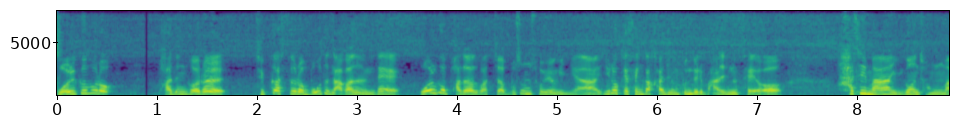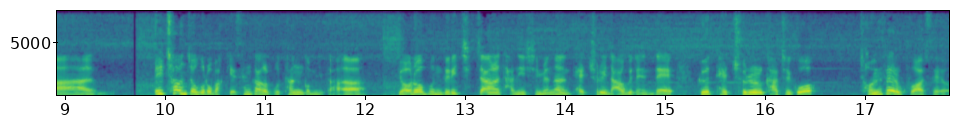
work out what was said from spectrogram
월급으로 받은 거를 집값으로 모두 나가는데 월급 받아봤자 무슨 소용이냐. 이렇게 생각하시는 분들이 많으세요. 하지만 이건 정말 1차원적으로 밖에 생각을 못 하는 겁니다. 여러분들이 직장을 다니시면 대출이 나오게 되는데 그 대출을 가지고 전세를 구하세요.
